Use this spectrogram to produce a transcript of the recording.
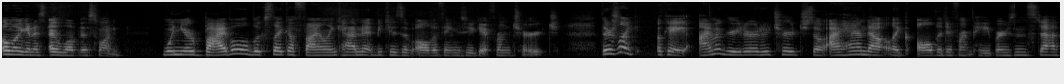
Oh my goodness, I love this one. When your Bible looks like a filing cabinet because of all the things you get from church. There's like okay, I'm a greeter at a church, so I hand out like all the different papers and stuff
